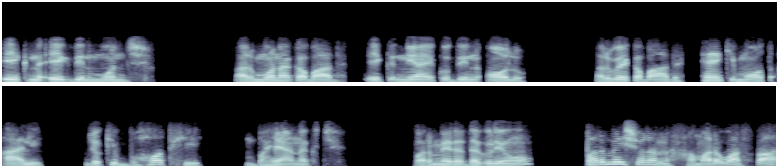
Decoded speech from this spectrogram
एक न एक दिन और मोना का बाद एक न्याय को दिन औलो। वे का बाद है कि मौत आली, जो कि बहुत ही भयानक छ। पर मेरे दगड़ियों, परमेश्वरन हमारे वास्ता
